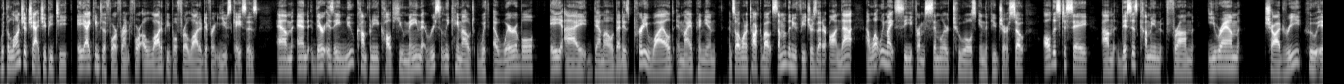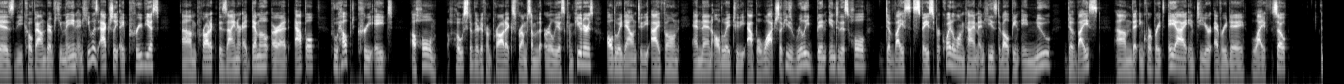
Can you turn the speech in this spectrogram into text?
With the launch of ChatGPT, AI came to the forefront for a lot of people for a lot of different use cases. Um, and there is a new company called Humane that recently came out with a wearable AI demo that is pretty wild, in my opinion. And so I want to talk about some of the new features that are on that and what we might see from similar tools in the future. So, all this to say, um, this is coming from Imran Chaudhri, who is the co founder of Humane, and he was actually a previous um, product designer at Demo or at Apple who helped create a whole host of their different products from some of the earliest computers all the way down to the iPhone and then all the way to the Apple Watch. So he's really been into this whole device space for quite a long time, and he's developing a new device um, that incorporates AI into your everyday life. So,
